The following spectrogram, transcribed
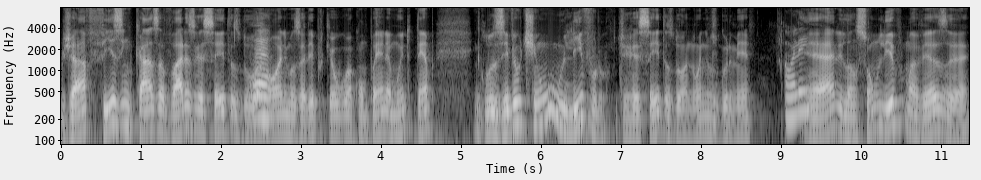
já fiz em casa várias receitas do É. Anonymous ali, porque eu acompanho ele há muito tempo. Inclusive, eu tinha um livro de receitas do Anonymous Gourmet. Olha aí. É, ele lançou um livro uma vez. É,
